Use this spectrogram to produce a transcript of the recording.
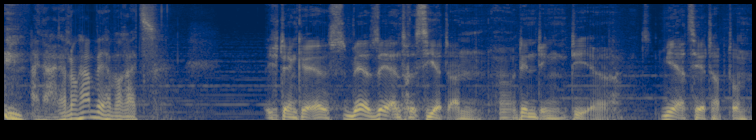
eine Einladung haben wir ja bereits. Ich denke, er ist- wäre sehr interessiert an äh, den Dingen, die ihr mir erzählt habt und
